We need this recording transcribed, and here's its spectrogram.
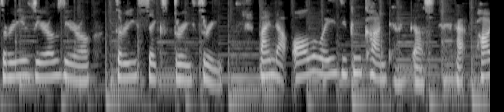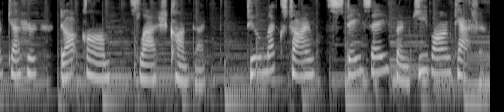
300 3633. Find out all the ways you can contact us at podcacher.com slash contact. Till next time, stay safe and keep on caching.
